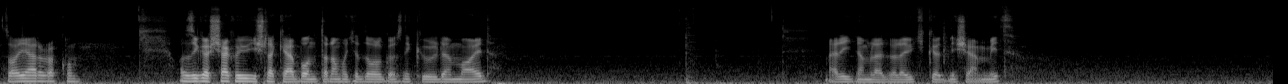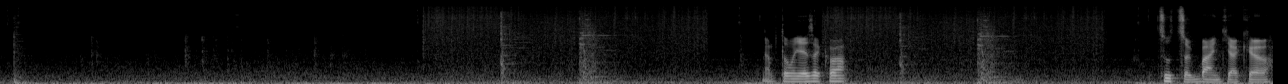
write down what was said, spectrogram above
az aljára rakom. Az igazság, hogy úgyis le kell bontanom, hogyha dolgozni küldöm majd. Mert így nem lehet vele ügyködni semmit. Tudom, hogy ezek a cuccok bántják-e a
